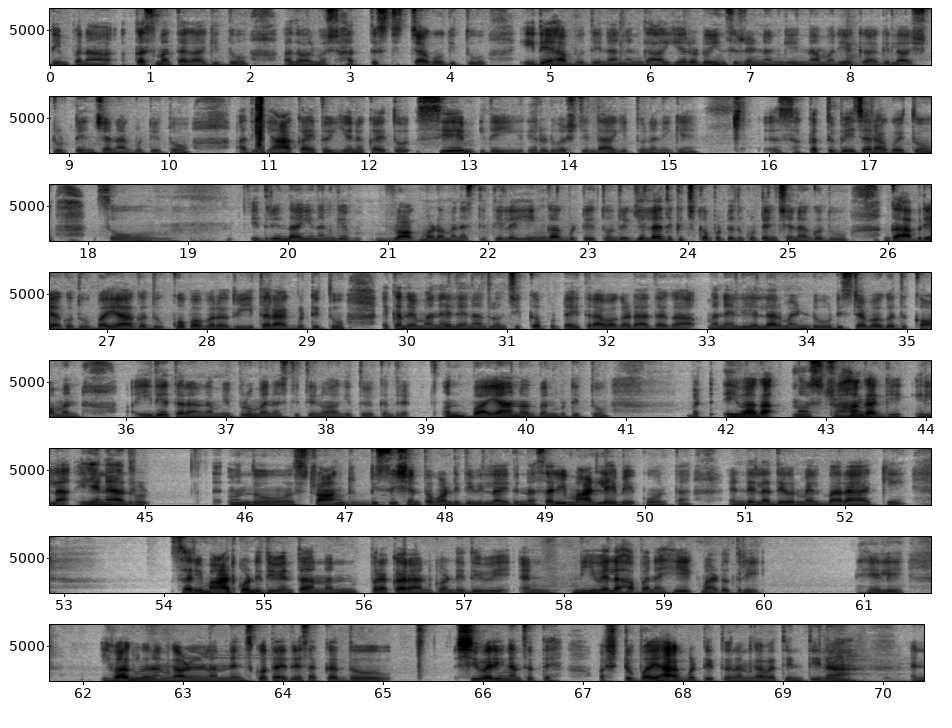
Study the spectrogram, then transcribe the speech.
ಡಿಂಪನ ಅಕಸ್ಮಾತ್ತಾಗಿ ಆಗಿದ್ದು ಅದು ಆಲ್ಮೋಸ್ಟ್ ಹತ್ತು ಸ್ಟಿಚ್ ಆಗೋಗಿತ್ತು. ಇದೇ ಹಬ್ಬದ ದಿನ ನನಗೆ ಆ ಎರಡು ಇನ್ಸಿಡೆಂಟ್ ನನಗೆ ಇನ್ನೂ ಮರೆಯೋಕ್ಕೆ ಆಗಿಲ್ಲ. ಅಷ್ಟು ಟೆನ್ಷನ್ ಆಗಿಬಿಟ್ಟಿತ್ತು. ಅದು ಯಾಕಾಯಿತು, ಏನಕ್ಕಾಯಿತು ಸೇಮ್ ಇದೇ ಎರಡು ವರ್ಷದಿಂದ ಆಗಿತ್ತು ನನಗೆ. ಸಖತ್ತು ಬೇಜಾರಾಗೋಯಿತು. ಸೊ ಇದರಿಂದಾಗಿ ನನಗೆ ವ್ಲಾಗ್ ಮಾಡೋ ಮನಸ್ಥಿತಿ ಇಲ್ಲ ಹೆಂಗಾಗ್ಬಿಟ್ಟಿತ್ತು ಅಂದರೆ ಎಲ್ಲದಕ್ಕೂ ಚಿಕ್ಕ ಪುಟ್ಟದಕ್ಕೂ ಟೆನ್ಷನ್ ಆಗೋದು, ಗಾಬರಿ ಆಗೋದು, ಭಯ ಆಗೋದು, ಕೋಪ ಬರೋದು ಈ ಥರ ಆಗಿಬಿಟ್ಟಿತ್ತು. ಯಾಕಂದರೆ ಮನೇಲಿ ಏನಾದರೂ ಒಂದು ಚಿಕ್ಕ ಪುಟ್ಟ ಈ ಥರ ಅವಘಡ ಆದಾಗ ಮನೆಯಲ್ಲಿ ಎಲ್ಲರ ಮೈಂಡು ಡಿಸ್ಟರ್ಬ್ ಆಗೋದು ಕಾಮನ್ ಇದೇ ಥರ ನಮ್ಮಿಬ್ಬರು ಮನಸ್ಥಿತಿನೂ ಆಗಿತ್ತು. ಯಾಕಂದರೆ ಒಂದು ಭಯ ಅನ್ನೋದು ಬಂದ್ಬಿಟ್ಟಿತ್ತು. ಬಟ್ ಇವಾಗ ನಾವು ಸ್ಟ್ರಾಂಗಾಗಿ ಇಲ್ಲ, ಏನೇ ಆದರೂ ಒಂದು ಸ್ಟ್ರಾಂಗ್ ಡಿಸಿಷನ್ ತೊಗೊಂಡಿದ್ದೀವಿಲ್ಲ ಇದನ್ನು ಸರಿ ಮಾಡಲೇಬೇಕು ಅಂತ. ಆ್ಯಂಡ್ ಎಲ್ಲ ದೇವ್ರ ಮೇಲೆ ಬರ ಹಾಕಿ ಸರಿ ಮಾಡ್ಕೊಂಡಿದ್ದೀವಿ ಅಂತ ನನ್ನ ಪ್ರಕಾರ ಅಂದ್ಕೊಂಡಿದ್ದೀವಿ ಆ್ಯಂಡ್ ನೀವೆಲ್ಲ ಹಬ್ಬನ ಹೇಗೆ ಮಾಡಿದ್ರಿ? ಹೇಳಿ. ಇವಾಗಲೂ ನನಗೆ ಅವಳನ್ನ ನೆನೆಸ್ಕೋತಾ ಇದ್ದರೆ ಸಕ್ಕದ್ದು ಶಿವರಿಂಗ್ ಅನಿಸುತ್ತೆ. ಅಷ್ಟು ಭಯ ಆಗ್ಬಿಟ್ಟಿತ್ತು ನನಗೆ ಅವತ್ತಿನ ದಿನ.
